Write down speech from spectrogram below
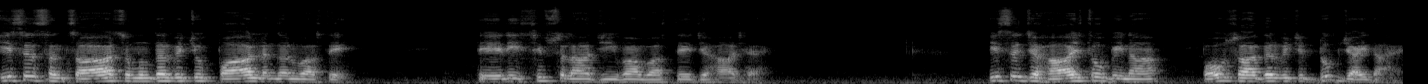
ਇਸ ਸੰਸਾਰ ਸਮੁੰਦਰ ਵਿੱਚੋਂ ਪਾਰ ਲੰਘਣ ਵਾਸਤੇ ਤੇਰੀ ਸਿਫਤ ਸਲਾਹ ਜੀਵਾਂ ਵਾਸਤੇ ਜਹਾਜ਼ ਹੈ। ਇਸ ਜਹਾਜ਼ ਤੋਂ ਬਿਨਾ ਪਉ ਸਾਗਰ ਵਿੱਚ ਡੁੱਬ ਜਾਈਦਾ ਹੈ।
